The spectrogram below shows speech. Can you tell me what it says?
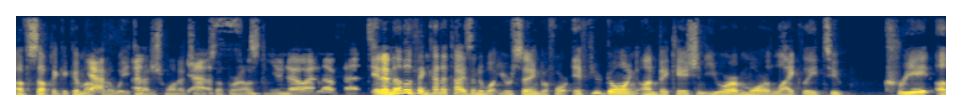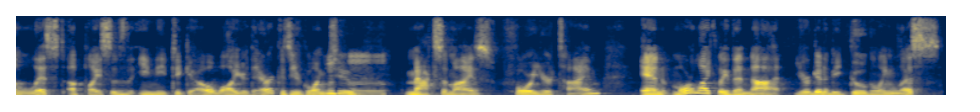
of something could come yeah. up in a week and I just want to yes. jump somewhere else. You know, I love that. Too. And another thing kind of ties into what you were saying before. If you're going on vacation, you are more likely to create a list of places that you need to go while you're there because you're going to mm-hmm. maximize for your time. And more likely than not, you're going to be Googling lists,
